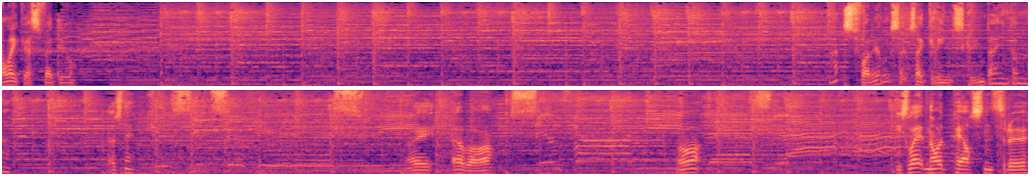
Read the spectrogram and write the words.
like this. That's funny. Looks like it's a green screen behind him now, isn't it? Right, there we are. Oh. He's letting odd person through.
